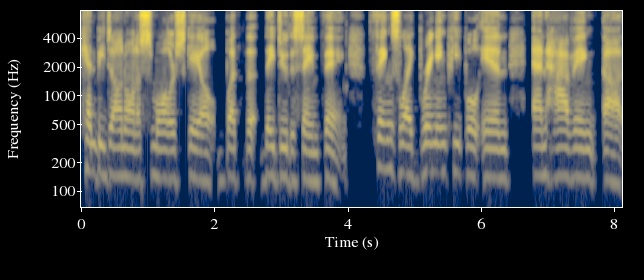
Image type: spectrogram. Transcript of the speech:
can be done on a smaller scale, but the, they do the same thing. Things like bringing people in and having uh,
